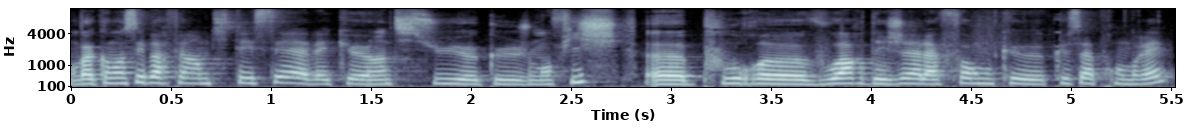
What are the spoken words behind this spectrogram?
On va commencer par faire un petit essai avec euh, un tissu euh, que je m'en fiche pour voir déjà la forme que, que ça prendrait.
